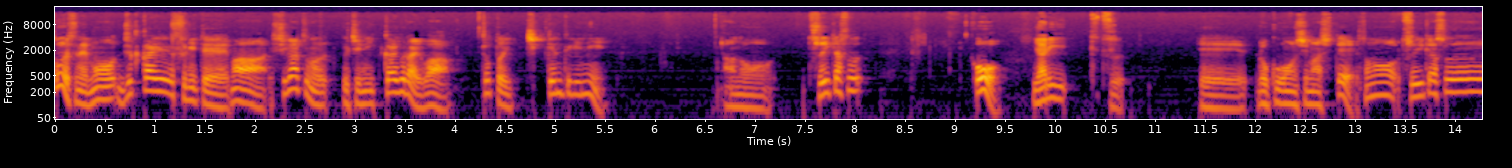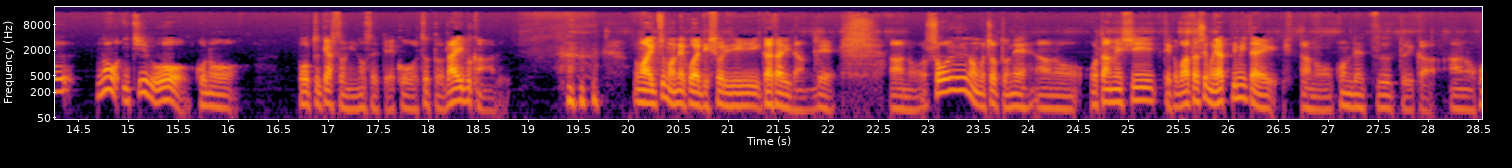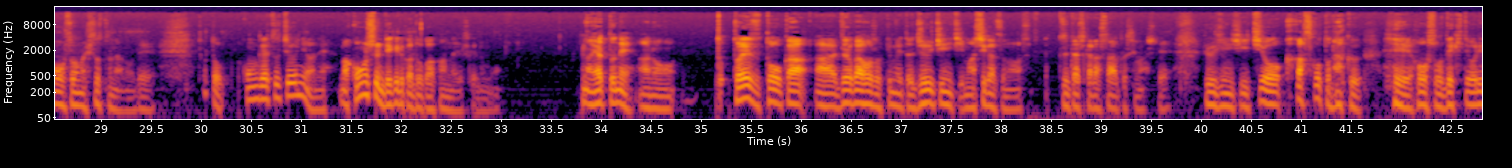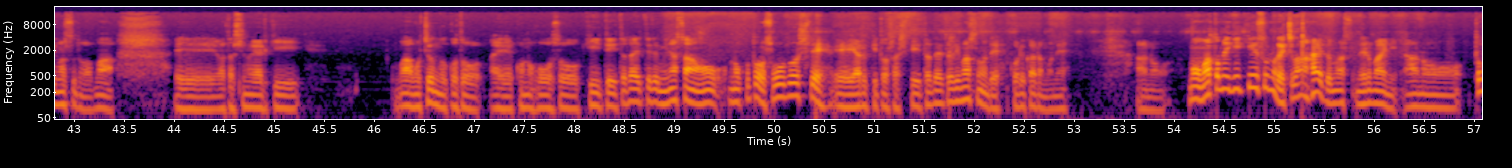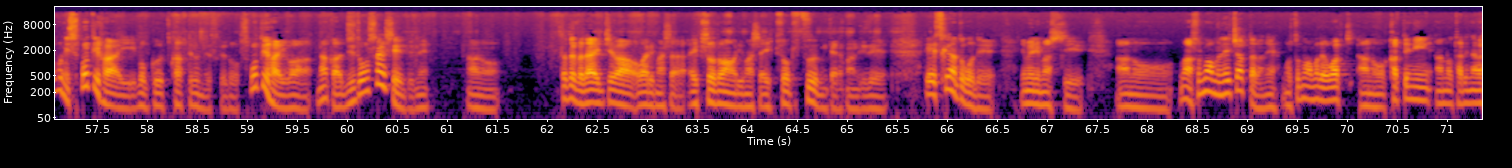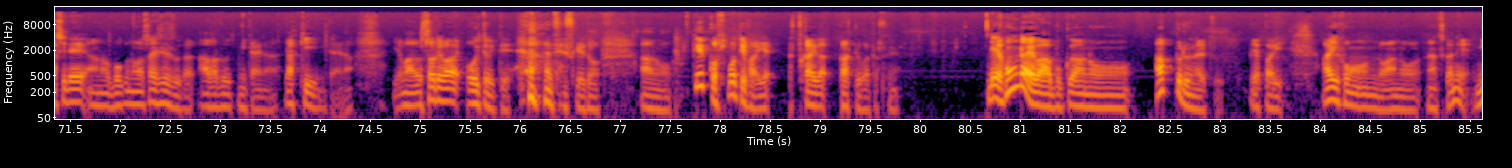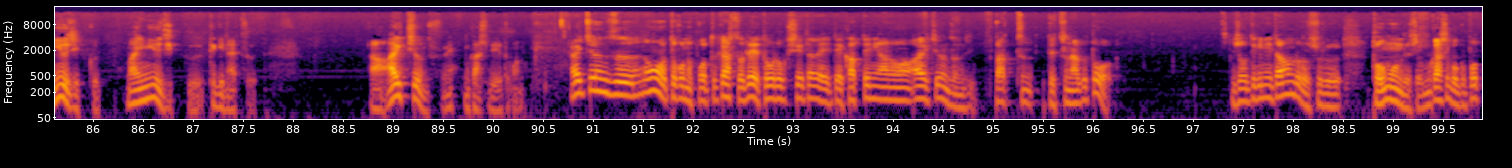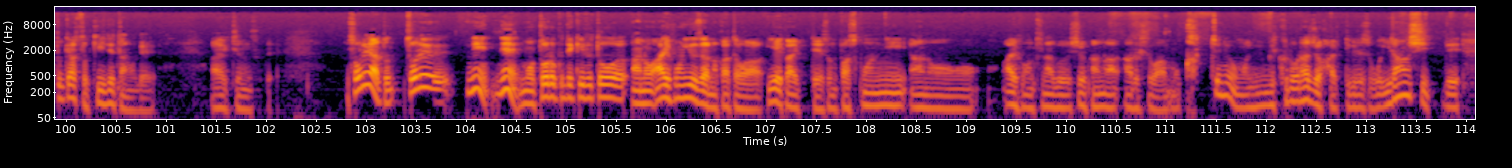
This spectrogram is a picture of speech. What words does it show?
そうですね、もう10回過ぎて、まあ、4月のうちに1回ぐらいは、ちょっと実験的に、あの、ツイキャスをやりつつ、えー、録音しまして、そのツイキャスの一部をこのポッドキャストに載せて、こう、ちょっとライブ感ある。まあ、いつもね、こうやって一人語りなんで、あの、そういうのもちょっとね、あの、お試しっていうか、私もやってみたい、あの、コンテンツというか、あの、放送の一つなので、ちょっと今月中にはね、まあ、今週にできるかどうかわかんないですけども、まあ、やっとね、あの、ととりあえず10日、あ0回放送決めた11日、まあ、4月の1日からスタートしまして、11日一応欠かすことなく、えー、放送できておりますのは、まあ、えー、私のやる気、まあもちろんのことを、えー、この放送を聞いていただいている皆さんをのことを想像して、えやる気とさせていただいておりますので、これからもね、あの、もうまとめ聞きするのが一番早いと思います、寝る前に。あの、特に Spotify 僕使ってるんですけど、Spotify はなんか自動再生でね、あの、例えば第1話終わりました、エピソード1終わりました、エピソード2みたいな感じで、で、好きなとこで読めれますし、あの、まあ、そのまま寝ちゃったらね、もうそのままで終わっあの、勝手に、あの、垂れ流しで、あの、僕の再生数が上がるみたいな、ラッキーみたいな。いや、まあ、それは置いといて ですけど、あの、結構 Spotify 使い勝手よかったですね。で、本来は僕、あの、Apple のやつ、やっぱり iPhone のあの、なんですかね、ミュージック、マイミュージック的なやつ、あ、iTunes ですね、昔で言うところの。iTunes のとこのポッドキャストで登録していただいて、勝手にあの iTunes にバッてつなぐと、自動的にダウンロードすると思うんですよ。昔僕、ポッドキャスト聞いてたので、iTunes で。それやと、それにね、もう登録できると、あの iPhone ユーザーの方は家帰って、そのパソコンにあの iPhone つなぐ習慣がある人は、もう勝手にもうミクロラジオ入ってきて、そこいらんしって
